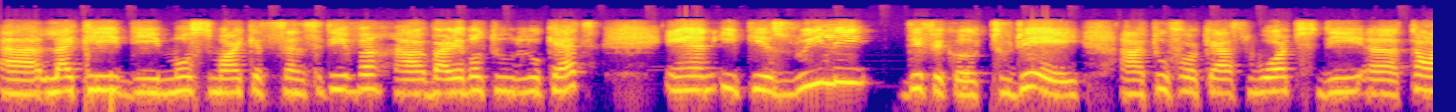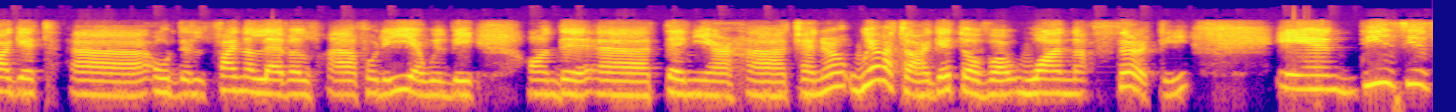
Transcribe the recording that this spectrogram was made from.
uh, likely the most market sensitive uh, variable to look at, and it is really difficult today uh, to forecast what the uh, target uh, or the final level uh, for the year will be on the 10-year uh, uh, tenor. We have a target of 130, and this is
